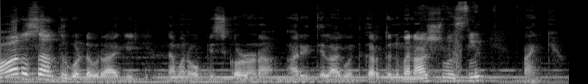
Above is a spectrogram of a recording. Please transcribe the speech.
ಮಾನಸಾಂತರಗೊಂಡವರಾಗಿ ನಮ್ಮನ್ನು ಒಪ್ಪಿಸಿಕೊಳ್ಳೋಣ. ಆ ರೀತಿಯಲ್ಲಿ ಆಗುವಂಥ ಕರ್ತನು ನಿಮ್ಮನ್ನು ಆಶೀರ್ವದಿಸಲಿ. ಥ್ಯಾಂಕ್ ಯು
